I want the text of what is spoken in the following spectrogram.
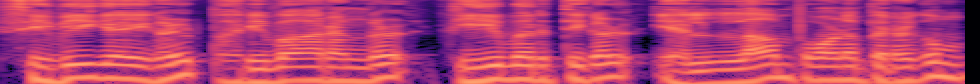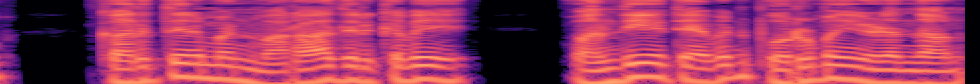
சிவிகைகள் பரிவாரங்கள் தீவர்த்திகள் எல்லாம் போன பிறகும் கருத்திருமன் வராதிருக்கவே வந்தியத்தேவன் பொறுமை இழந்தான்.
